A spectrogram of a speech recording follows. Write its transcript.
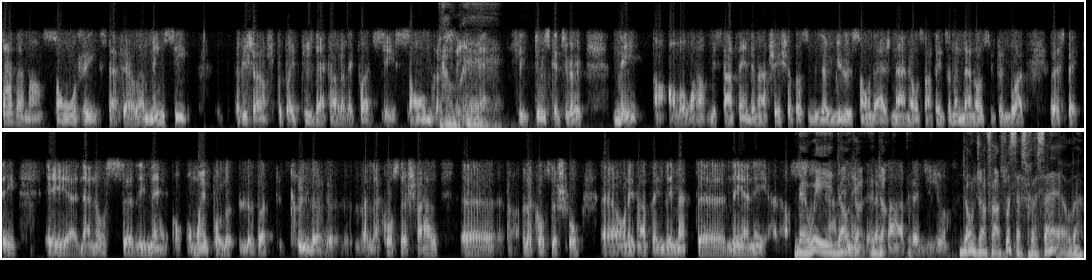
savamment songé, cette affaire-là, même si Richard, je peux pas être plus d'accord avec toi. C'est sombre, Ah c'est ouais. laid, c'est tout ce que tu veux. Mais on, on va voir. Mais c'est en train de marcher. Je sais pas si vous avez vu le sondage Nanos. En fin de semaine, Nanos c'est une boîte respectée. Et euh, Nanos euh, les met, au, au moins pour le, le vote cru, là, le- la, la course de cheval, euh, la course de chevaux, euh, on est en train de les mettre euh, nez à nez. Alors, Ben oui, donc, donc- après dix jours. Donc, Jean-François, ça se resserre, là.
